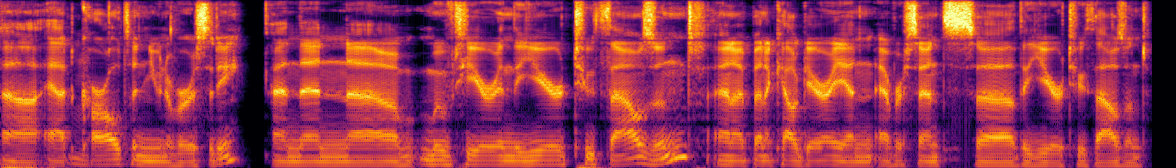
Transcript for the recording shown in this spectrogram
uh, at mm. Carleton University, and then uh, moved here in the year 2000. And I've been a Calgarian ever since uh, the year 2000.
